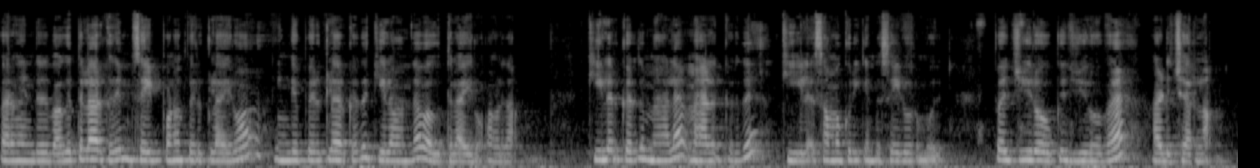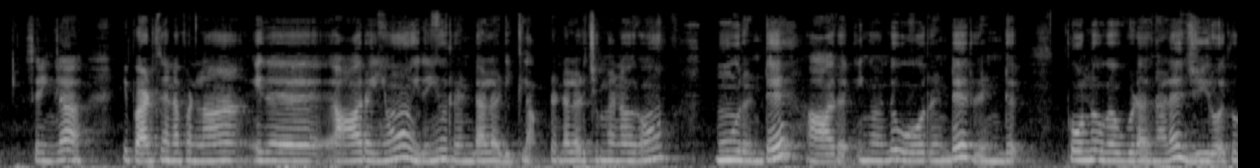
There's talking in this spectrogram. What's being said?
பாருங்கள் இந்த வகுத்தலாக இருக்கிறது இந்த சைட் போனால் பெருக்கலாயிரும். இங்கே பெருக்கலாக இருக்கிறது கீழே வந்தால் வகுத்தலாயிரும். அவ்வளோதான் கீழே இருக்கிறது மேலே மேலே இருக்கிறது கீழே. சமக்குறிக்கு இந்த சைடு வரும்போது. இப்போ ஜீரோவுக்கு ஜீரோவை அடிச்சிடலாம். சரிங்களா? இப்போ அடுத்து என்ன பண்ணலாம்? இது ஆறையும் இதையும் ரெண்டால் அடிக்கலாம். ரெண்டால் அடித்தோம்னா என்ன வரும்? மூ ரெண்டு ஆறு. இங்கே வந்து ஓ ரெண்டு ரெண்டு. இப்போ ஒன்று விடாதனால ஜீரோ. இப்போ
